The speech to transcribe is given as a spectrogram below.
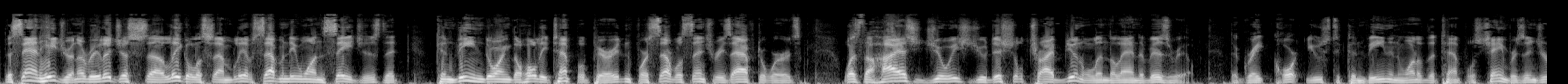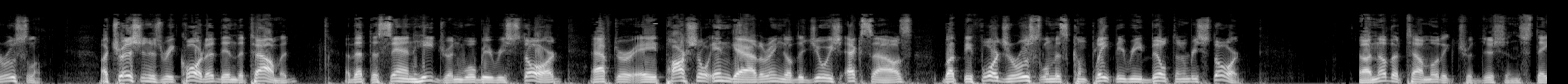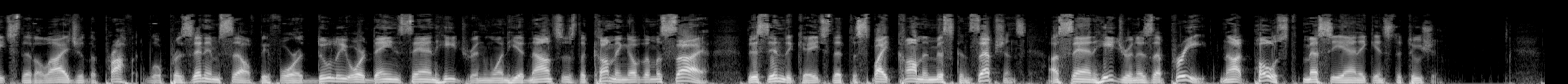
The Sanhedrin, a religious uh, legal assembly of 71 sages that convened during the Holy Temple period and for several centuries afterwards, was the highest Jewish judicial tribunal in the land of Israel. The great court used to convene in one of the temple's chambers in Jerusalem. A tradition is recorded in the Talmud that the Sanhedrin will be restored after a partial ingathering of the Jewish exiles, but before Jerusalem is completely rebuilt and restored. Another Talmudic tradition states that Elijah the prophet will present himself before a duly ordained Sanhedrin when he announces the coming of the Messiah. This indicates that despite common misconceptions, a Sanhedrin is a pre, not post-Messianic institution.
